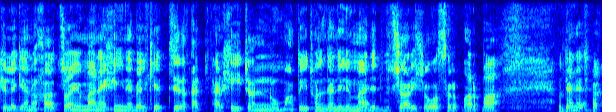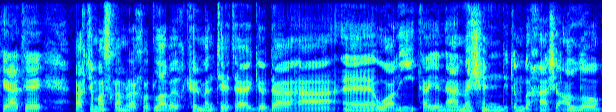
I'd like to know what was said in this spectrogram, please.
كل جانو خاط صاي وما نخينة بلكت قد فرخيتن ومعطيتن دان اللي مادت بتشاري شو صرب أربعة ودنت بقياته أختي مسخ أمرخ بطلابخ كل من تيتا جوداها آه واليتا ينا مشن ديتم بخاشة الله.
